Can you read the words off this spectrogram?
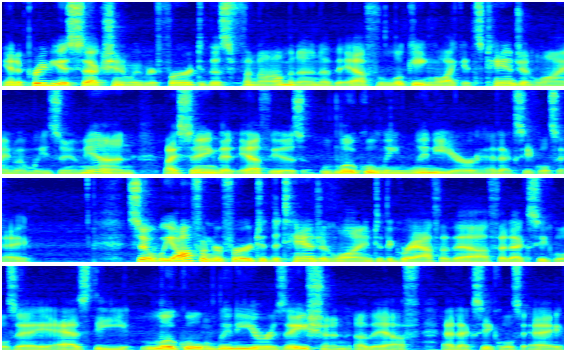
In a previous section, we referred to this phenomenon of f looking like its tangent line when we zoom in by saying that f is locally linear at x equals a. So we often refer to the tangent line to the graph of f at x equals a as the local linearization of f at x equals a.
